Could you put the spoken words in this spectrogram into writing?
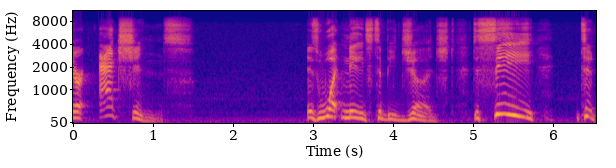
their actions is what needs to be judged. To see, to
